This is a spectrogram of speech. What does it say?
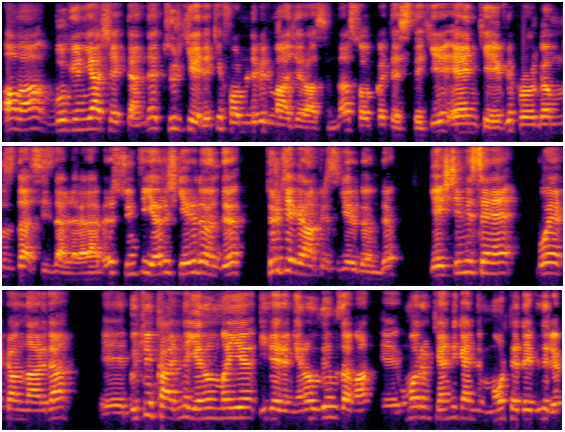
Ama bugün gerçekten de Türkiye'deki Formula 1 macerasında Sokrates'teki en keyifli programımızda sizlerle beraberiz. Çünkü yarış geri döndü. Türkiye Grand Prix'si geri döndü. Geçtiğimiz sene bu ekranlarda e, bütün kalbimde yanılmayı dilerim. Yanıldığım zaman e, umarım kendi kendimi mort edebilirim.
